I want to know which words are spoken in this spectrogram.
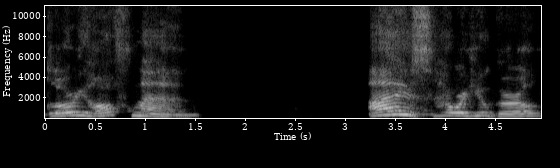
Glory Hoffman. Ice, how are you, girl?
